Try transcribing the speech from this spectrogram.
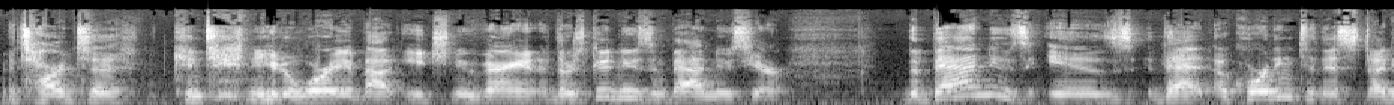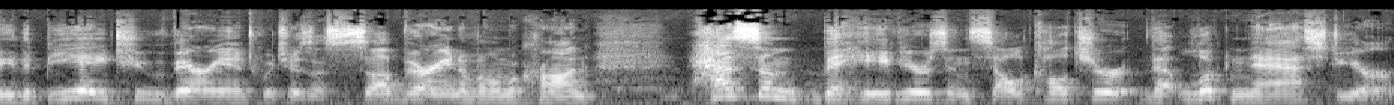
It's hard to continue to worry about each new variant. There's good news and bad news here. The bad news is that, according to this study, the BA2 variant, which is a subvariant of Omicron, has some behaviors in cell culture that look nastier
